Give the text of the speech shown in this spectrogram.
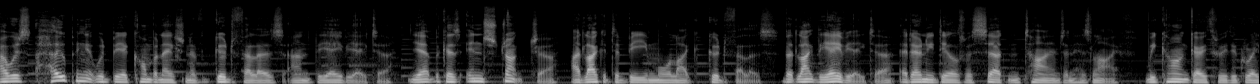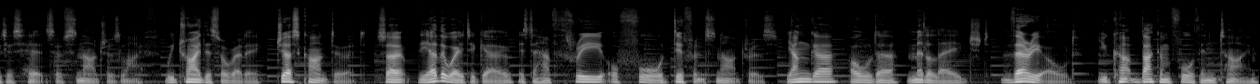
I was hoping it would be a combination of Goodfellas and The Aviator. Yeah, because in structure, I'd like it to be more like Goodfellas. But like The Aviator, it only deals with certain times in his life. We can't go through the greatest hits of Sinatra's life. We tried this already, just can't do it. So the other way to go is to have three or four different Sinatras younger, older, middle aged, very old. You cut back and forth in time,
